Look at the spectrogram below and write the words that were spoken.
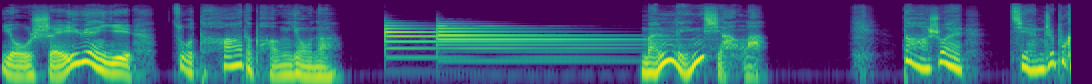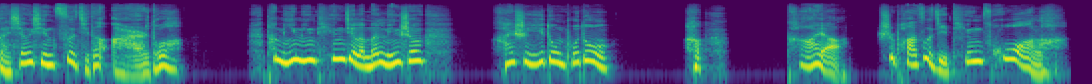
有谁愿意做他的朋友呢？门铃响了。大帅简直不敢相信自己的耳朵，他明明听见了门铃声，还是一动不动。哈，他呀是怕自己听错了。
